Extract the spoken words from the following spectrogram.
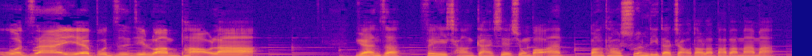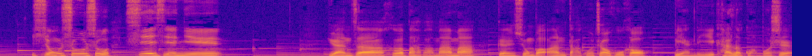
我再也不自己乱跑了。”园子非常感谢熊保安，帮他顺利地找到了爸爸妈妈。熊叔叔，谢谢您。园子和爸爸妈妈跟熊保安打过招呼后，便离开了广播室。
